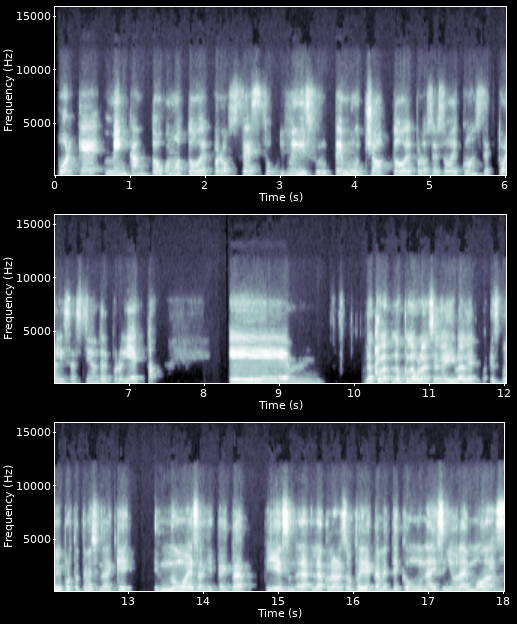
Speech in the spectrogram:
porque me encantó como todo el proceso, me disfruté mucho todo el proceso de conceptualización del proyecto. Em, la, colaboración ahí, vale, es muy importante mencionar que no es arquitecta y es la, colaboración fue directamente con una diseñadora de modas.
